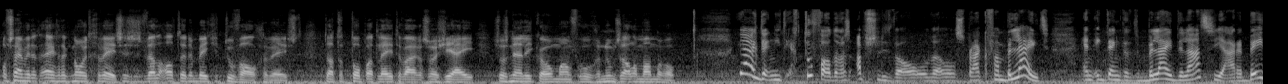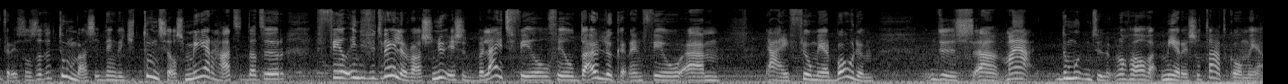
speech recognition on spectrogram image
Of zijn we dat eigenlijk nooit geweest? Dus het is wel altijd een beetje toeval geweest. Dat er topatleten waren zoals jij, zoals Nelly Koman vroeger. Noem ze allemaal maar op. Ja, ik denk niet echt toeval. Er was absoluut wel, wel sprake van beleid. En ik denk dat het beleid de laatste jaren beter is dan dat het toen was. Ik denk dat je toen zelfs meer had dat er veel individueler was. Nu is het beleid veel, veel duidelijker en veel, um, ja, heeft veel meer bodem. Dus, uh, maar ja, er moet natuurlijk nog wel wat meer resultaat komen, ja.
